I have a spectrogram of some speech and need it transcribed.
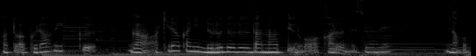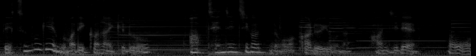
あとはグラフィックが明らかにヌルヌルだなっていうのがわかるんですよね。なんか別のゲームまでいかないけどあ全然違うっていうのが分かるような感じでおお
